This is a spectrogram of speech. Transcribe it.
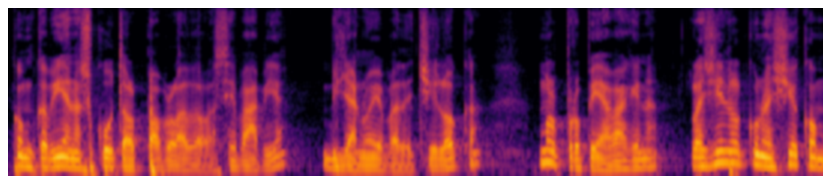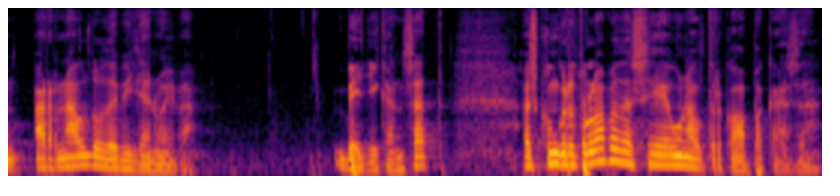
com que havia nascut al poble de la seva àvia, Villanueva de Chiloca, molt proper a Wagena, la gent el coneixia com Arnaldo de Villanueva. Vell i cansat, es congratulava de ser un altre cop a casa.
